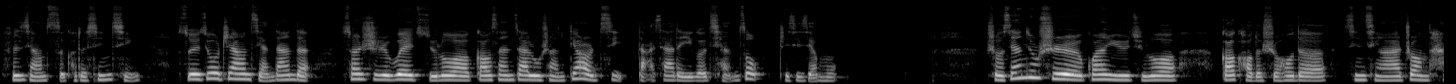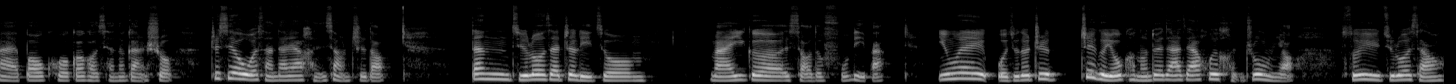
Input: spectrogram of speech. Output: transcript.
分享此刻的心情，所以就这样简单的算是为菊落高三在路上第二季打下的一个前奏。这期节目。首先就是关于菊落高考的时候的心情啊、状态，包括高考前的感受，这些我想大家很想知道。但菊落在这里就埋一个小的伏笔吧，因为我觉得这这个有可能对大家会很重要，所以菊落想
